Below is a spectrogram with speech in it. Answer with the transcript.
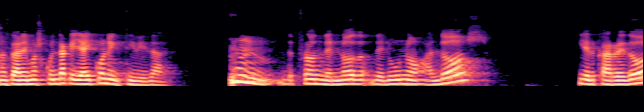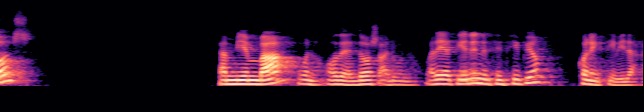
nos daremos cuenta que ya hay conectividad. Front del, nodo, del 1 al 2 y el carre 2 también va, bueno, o del 2 al 1, ¿vale? Ya tienen en principio conectividad.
